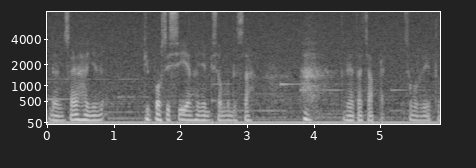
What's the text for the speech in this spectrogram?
Dan saya hanya di posisi yang hanya bisa mendesah ah, ternyata capek seperti itu.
